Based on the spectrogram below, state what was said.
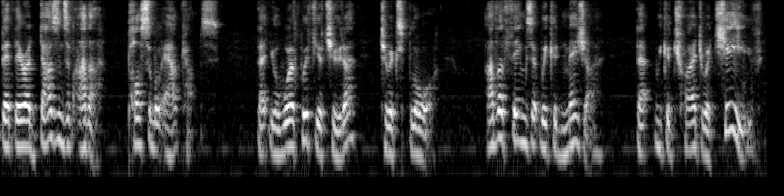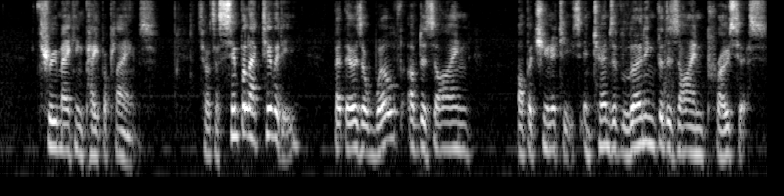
But there are dozens of other possible outcomes that you'll work with your tutor to explore. Other things that we could measure that we could try to achieve through making paper planes. So it's a simple activity, but there is a wealth of design opportunities in terms of learning the design process.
